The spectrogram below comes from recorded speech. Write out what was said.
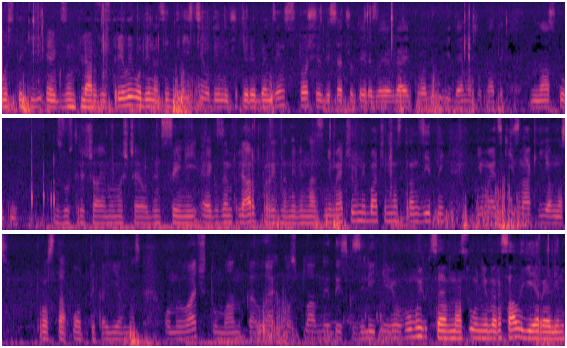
Ось такий екземпляр зустріли. 11200, 1,4 бензин, 164 заявляють пробігу. Йдемо шукати наступний. Зустрічаємо ми ще один синій екземпляр. Пригнаний він нас з Німеччини, бачимо у нас транзитний німецький знак. Є в нас проста оптика, є в нас омивач, туманка, легкосплавний диск з літньою гумою. Це в нас універсал, є релінг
